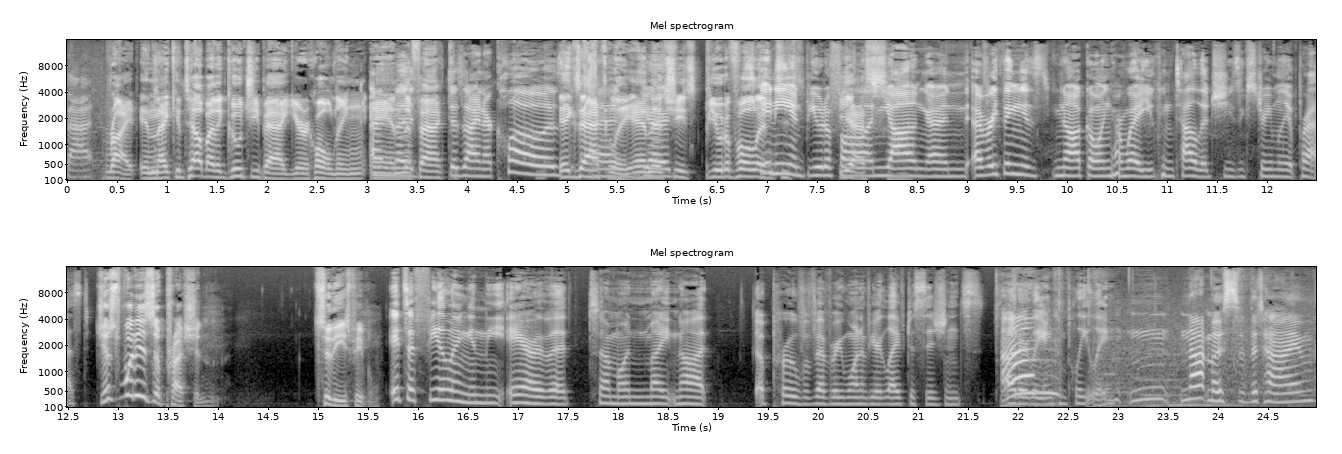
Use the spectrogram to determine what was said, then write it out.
that. Right, and I can tell by the Gucci bag you're holding, and, the, fact designer clothes. exactly, and, you're that she's beautiful, skinny she's- and, beautiful Yes. and young, and everything is not going her way. You can tell that she's extremely oppressed. Just what is oppression to these people? It's a feeling in the air that someone might not approve of every one of your life decisions utterly and completely. N- not most of the time.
